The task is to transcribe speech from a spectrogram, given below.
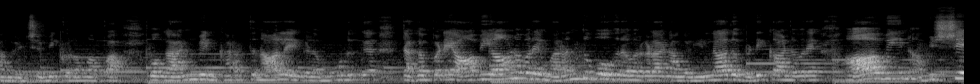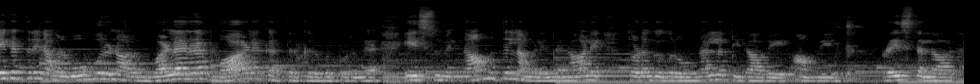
நாங்கள் ஜெபிக்கிறோம் அப்பா. உங்க அன்பின் கரத்தினால எங்களை மூடுங்க. தகப்பனே ஆவியானவரை மறந்து போகிறவர்களாய் நாங்கள் இல்லாத வெடிக்காண்டவரை ஆவியின் அபிஷேகத்திலே நாங்கள் ஒவ்வொரு நாளும் வளர வாழ கர்த்தர் கொடுங்க. இயேசுவின் நாமத்தில் நாங்கள் இந்த நாளை தொடங்குகிறோம். நல்ல பிதாவே ஆமே பிரைஸ் த லார்ட்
